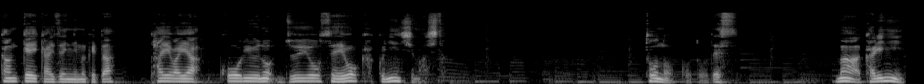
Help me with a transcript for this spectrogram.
関係改善に向けた対話や交流の重要性を確認しました。とのことです。まあ仮に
